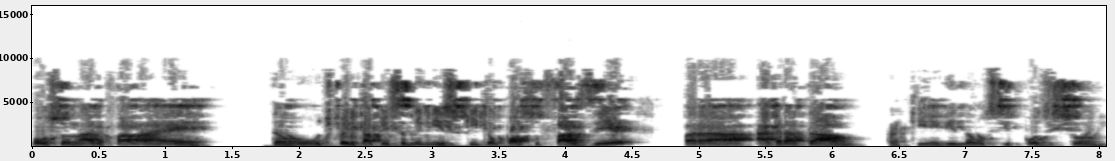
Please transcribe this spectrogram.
Bolsonaro falar, é. Então, tipo, ele está pensando nisso. O que, que eu posso fazer para agradá-lo? para que ele não se posicione.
